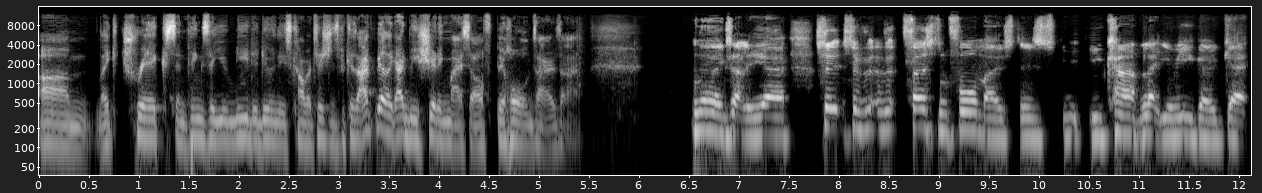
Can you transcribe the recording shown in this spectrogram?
um, like tricks and things that you need to do in these competitions? Because I feel like I'd be shitting myself the whole entire time. No, exactly. Yeah. So, so first and foremost is you can't let your ego get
